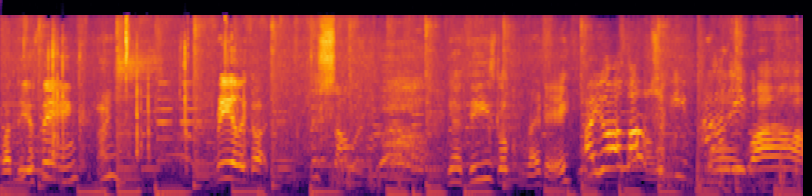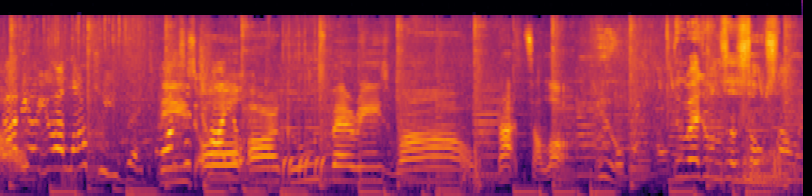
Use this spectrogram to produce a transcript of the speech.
What do you think? Nice. Really good. The sour. Yeah, these look ready. Are you allowed to eat? Oh, Daddy, Oh, wow. Daddy, are you allowed to eat them? These all are gooseberries. Wow, that's a lot. Ew. The red ones are so sour.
